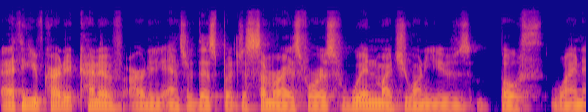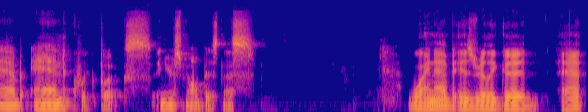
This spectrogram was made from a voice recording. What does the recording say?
and I think you've kind of already answered this, but just summarize for us when might you want to use both YNAB and QuickBooks in your small business? YNAB is really good at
